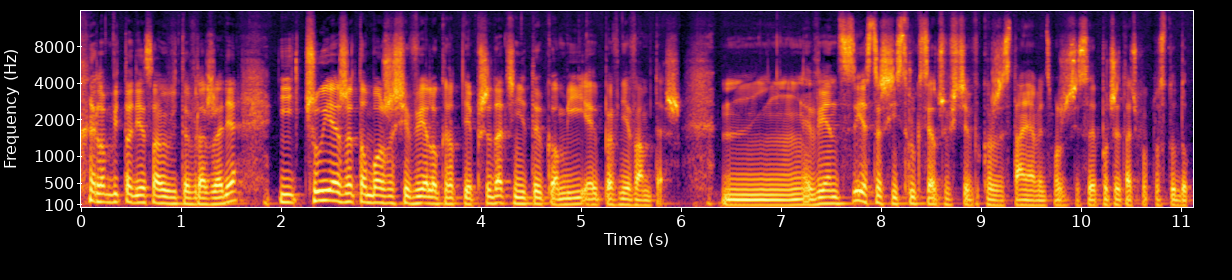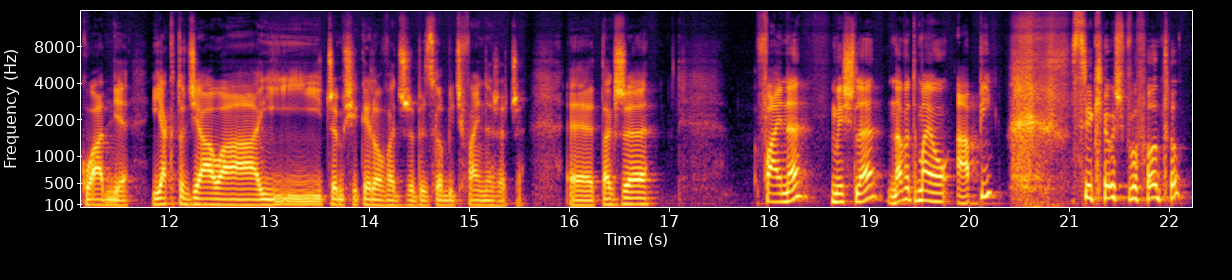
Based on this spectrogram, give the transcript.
robi to niesamowite wrażenie i czuję, że to może się wielokrotnie przydać, nie tylko mi, e, pewnie wam też. Mm, więc jest też instrukcja oczywiście wykorzystania, więc możecie sobie poczytać po prostu dokładnie, jak to działa i czym się kierować, żeby zrobić fajne rzeczy. E, także fajne, myślę. Nawet mają API z jakiegoś powodu.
